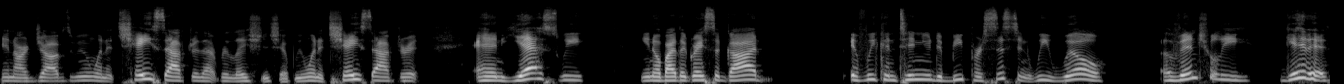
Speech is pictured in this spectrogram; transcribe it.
in our jobs. We want to chase after that relationship. We want to chase after it. And yes, we, you know, by the grace of God, if we continue to be persistent, we will eventually get it.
